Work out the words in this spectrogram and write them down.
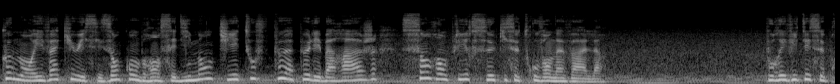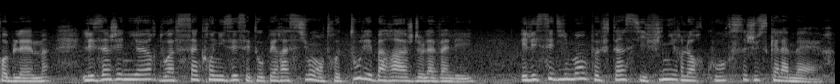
Comment évacuer ces encombrants sédiments qui étouffent peu à peu les barrages sans remplir ceux qui se trouvent en aval? Pour éviter ce problème, les ingénieurs doivent synchroniser cette opération entre tous les barrages de la vallée et les sédiments peuvent ainsi finir leur course jusqu'à la mer.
